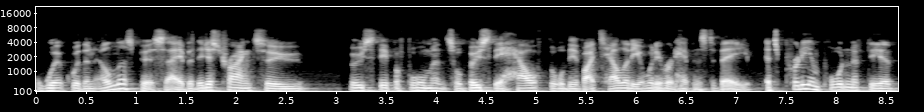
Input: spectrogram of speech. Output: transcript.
work with an illness per se, but they're just trying to boost their performance or boost their health or their vitality or whatever it happens to be, it's pretty important if they're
